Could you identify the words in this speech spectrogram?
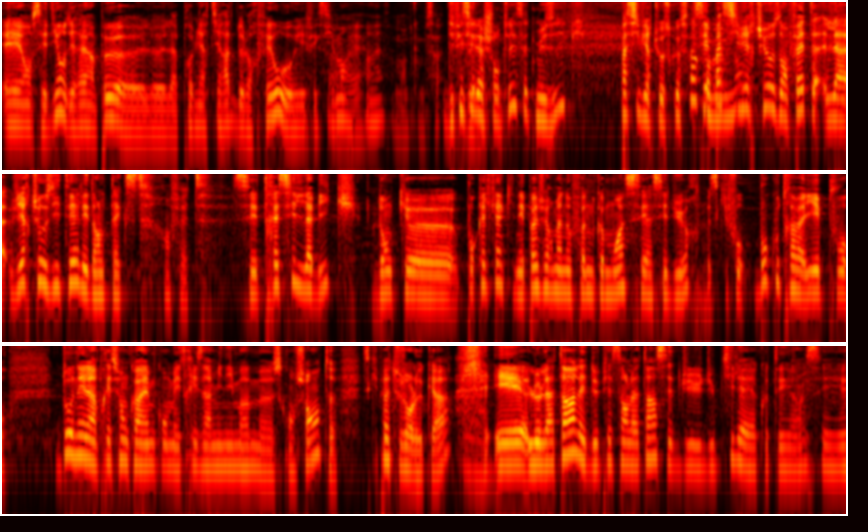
et on s'est dit on dirait un peu euh, le- la première tirade de l'Orfeo oui, effectivement. Ouais, ouais. ça monte comme ça. Difficile à chanter, cette musique? Pas si virtuose que ça, C'est pas si virtuose en fait. La virtuosité, elle est dans le texte en fait. C'est très syllabique. Donc euh, pour quelqu'un qui n'est pas germanophone comme moi, c'est assez dur parce qu'il faut beaucoup travailler pour donner l'impression quand même qu'on maîtrise un minimum euh, ce qu'on chante, ce qui n'est pas toujours le cas. Et le latin, les deux pièces en latin, c'est du, du petit lait à côté. Hein. Oui. C'est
